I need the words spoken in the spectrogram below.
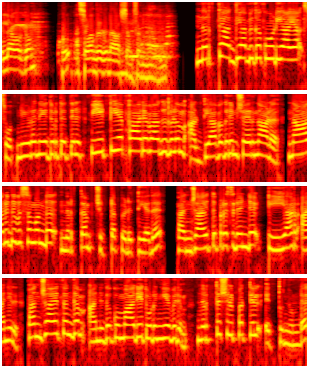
എല്ലാവർക്കും സ്വാതന്ത്ര്യദിനാശംസകൾ. നേരുന്നു നൃത്ത അധ്യാപിക കൂടിയായ സ്വപ്നയുടെ നേതൃത്വത്തിൽ പി ടി എ ഭാരവാഹികളും അധ്യാപകരും ചേർന്നാണ് നാലു ദിവസം കൊണ്ട് നൃത്തം ചിട്ടപ്പെടുത്തിയത്. Panchayat president T R Anil panchayat അംഗം അനിതകുമാരി തുടങ്ങിയവരും നൃത്തശില്പത്തിൽ എത്തുന്നുണ്ട്.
